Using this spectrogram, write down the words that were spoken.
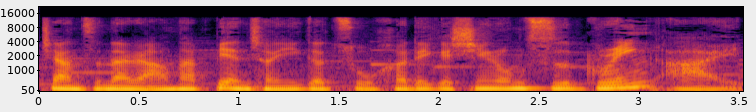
这样子呢让它变成一个组合的一个形容词 green-eyed。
